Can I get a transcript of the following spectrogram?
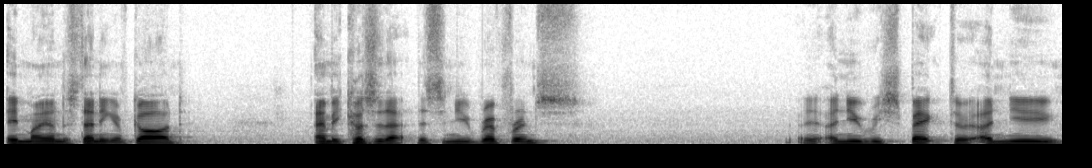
in my understanding of God. And because of that, there's a new reverence, a new respect, a new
